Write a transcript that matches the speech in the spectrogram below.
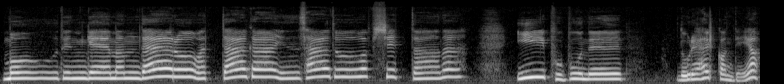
모든 게 맘대로 왔다가 인사도 없이 떠나 이 부분을 노래할 건데요.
